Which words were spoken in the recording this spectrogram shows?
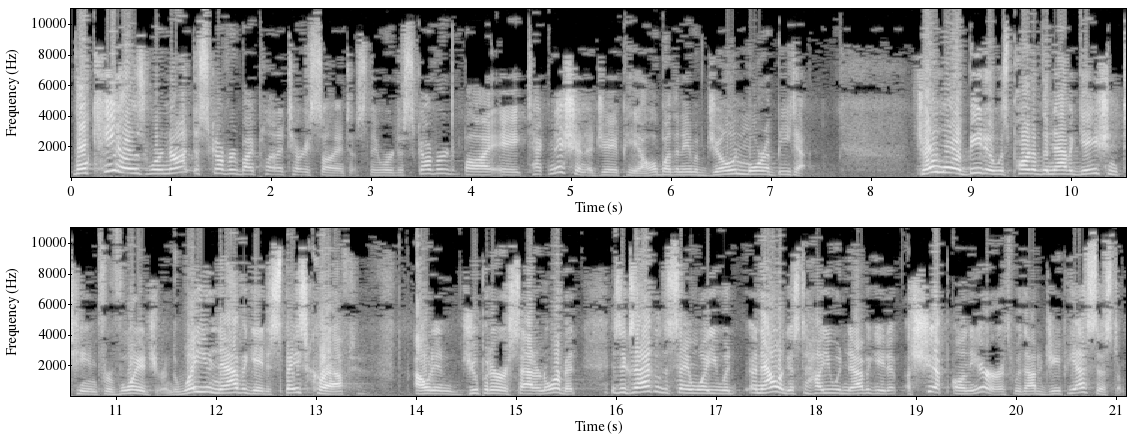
volcanoes were not discovered by planetary scientists. They were discovered by a technician at JPL by the name of Joan Morabito. Joan Morabito was part of the navigation team for Voyager. And the way you navigate a spacecraft out in Jupiter or Saturn orbit is exactly the same way you would, analogous to how you would navigate a, a ship on the Earth without a GPS system.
